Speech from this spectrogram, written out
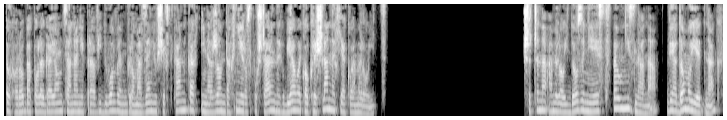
to choroba polegająca na nieprawidłowym gromadzeniu się w tkankach i narządach nierozpuszczalnych białek określanych jako amyloid. Przyczyna amyloidozy nie jest w pełni znana, wiadomo jednak,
